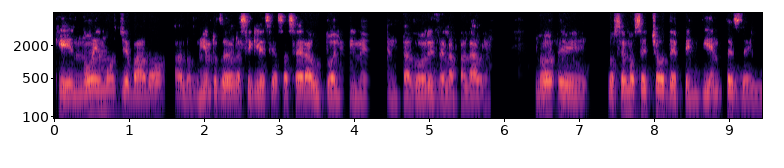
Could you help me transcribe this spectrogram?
que no hemos llevado a los miembros de las iglesias a ser autoalimentadores de la palabra. No, eh, los hemos hecho dependientes del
